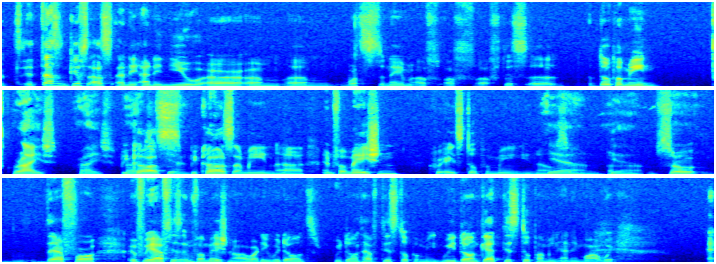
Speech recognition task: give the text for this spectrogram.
it, it doesn't give us any any new uh, um, um, what's the name of of, of this uh, dopamine Right, right. because right, yeah. because I mean uh, information creates dopamine, you know. Yeah, so, uh, yeah, so therefore, if we have this information already, we don't we don't have this dopamine. We don't get this dopamine anymore. We uh,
